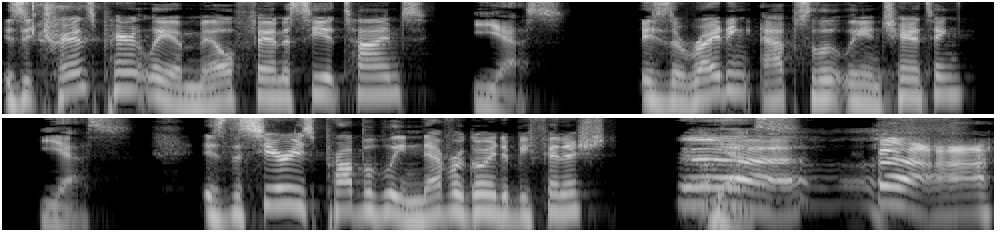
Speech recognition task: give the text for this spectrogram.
Is it transparently a male fantasy at times? Yes. Is the writing absolutely enchanting? Yes. Is the series probably never going to be finished? Yes. Ah.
